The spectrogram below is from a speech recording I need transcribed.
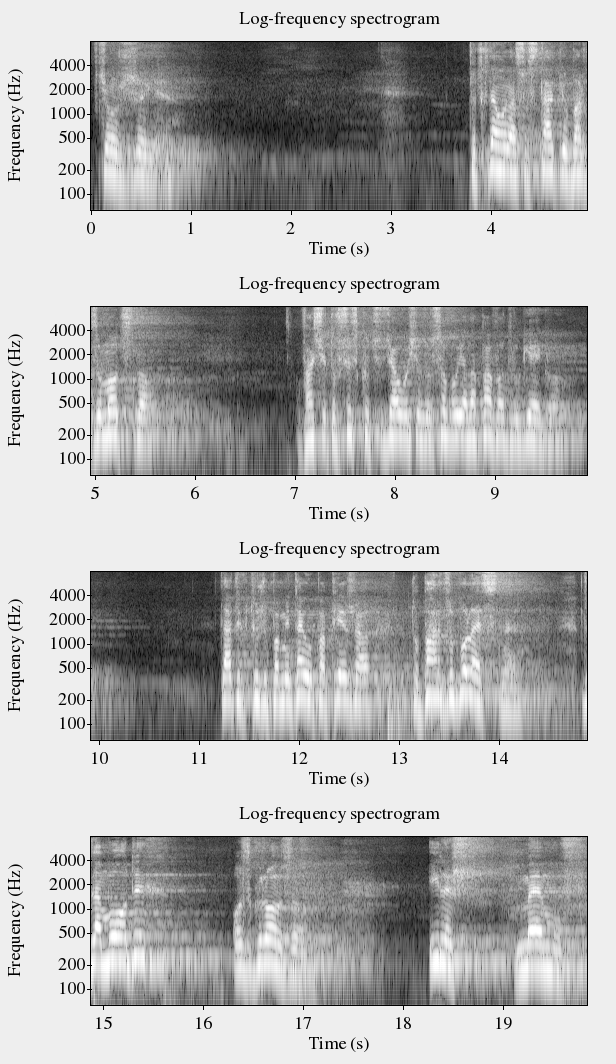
wciąż żyje. Dotknęło nas ostatnio bardzo mocno właśnie to wszystko, co działo się z osobą Jana Pawła II. Dla tych, którzy pamiętają papieża, to bardzo bolesne. Dla młodych o zgrozo. Ileż memów,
